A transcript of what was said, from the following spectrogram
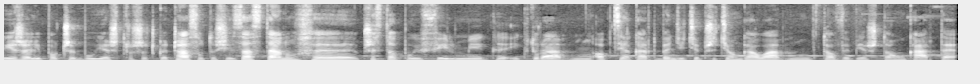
jeżeli potrzebujesz troszeczkę czasu, to się zastanów, e, przystopuj filmik i która mm, opcja kart będzie Cię przyciągała, mm, to wybierz tą kartę.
